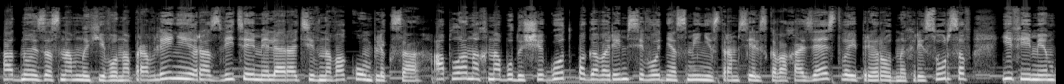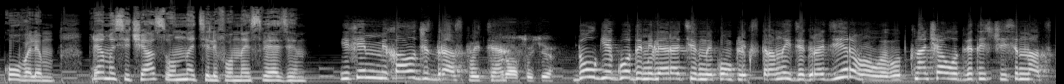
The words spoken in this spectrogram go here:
Одно из основных его направлений – развитие мелиоративного комплекса. О планах на будущий год поговорим сегодня с министром сельского хозяйства и природных ресурсов Ефимием Ковалем. Прямо сейчас он на телефонной связи. Ефим Михайлович, здравствуйте. Здравствуйте. Долгие годы мелиоративный комплекс страны деградировал. Вот к началу 2017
